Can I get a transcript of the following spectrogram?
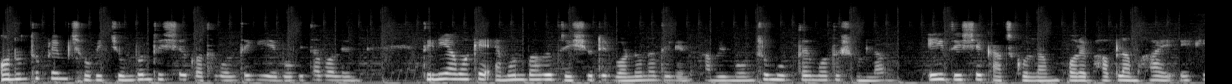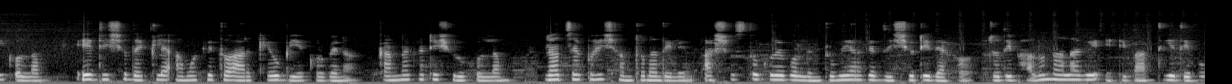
অনন্ত প্রেম ছবির চুম্বন দৃশ্যের কথা বলতে গিয়ে ববিতা বলেন, তিনি আমাকে এমনভাবে দৃশ্যটির বর্ণনা দিলেন, আমি মন্ত্রমুগ্ধের মতো শুনলাম। এই দৃশ্যে কাজ করলাম, পরে ভাবলাম, হায়, এ কি করলাম? এই দৃশ্য দেখলে আমাকে তো আর কেউ বিয়ে করবে না। কান্নাকাটি শুরু করলাম। রাজ্জাক ভাই সান্ত্বনা দিলেন। আশ্বস্ত করে বললেন, তুমি আগে দৃশ্যটি দেখো। যদি ভালো না লাগে, এটি বাদ দিয়ে দেব।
